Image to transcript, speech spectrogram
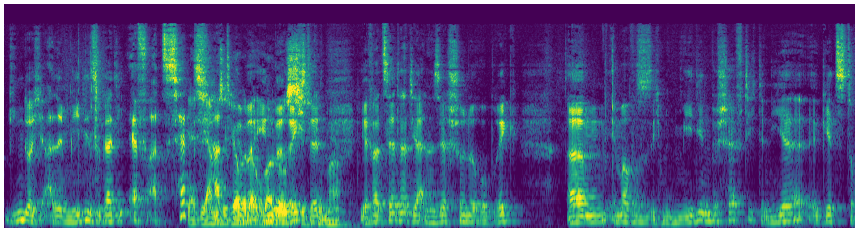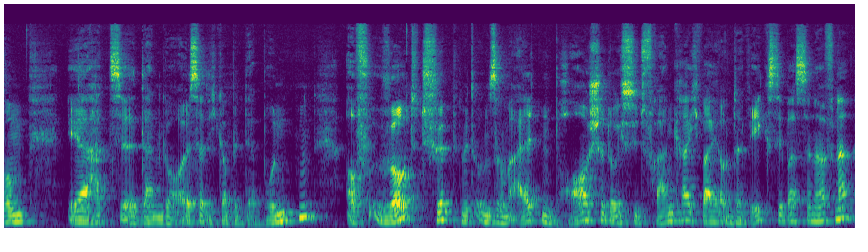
ging durch alle Medien, sogar die FAZ Ja, hat über ihn berichtet. gemacht. Die FAZ hat ja eine sehr schöne Rubrik, ähm, immer wo sie sich mit Medien beschäftigt. Denn hier geht es darum, er hat äh, dann geäußert, ich glaube mit der Bunten, auf Roadtrip mit unserem alten Porsche durch Südfrankreich war er unterwegs, Sebastian Höfner.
